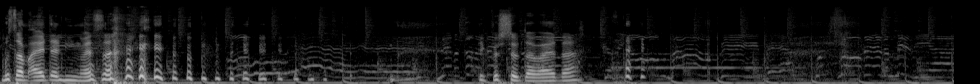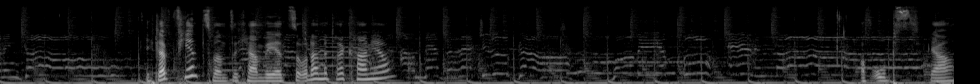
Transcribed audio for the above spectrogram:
Muss am Alter liegen, weißt du? Liegt bestimmt am Alter. Ich glaube 24 haben wir jetzt, oder? Mit Drakania? Auf Obst, ja.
